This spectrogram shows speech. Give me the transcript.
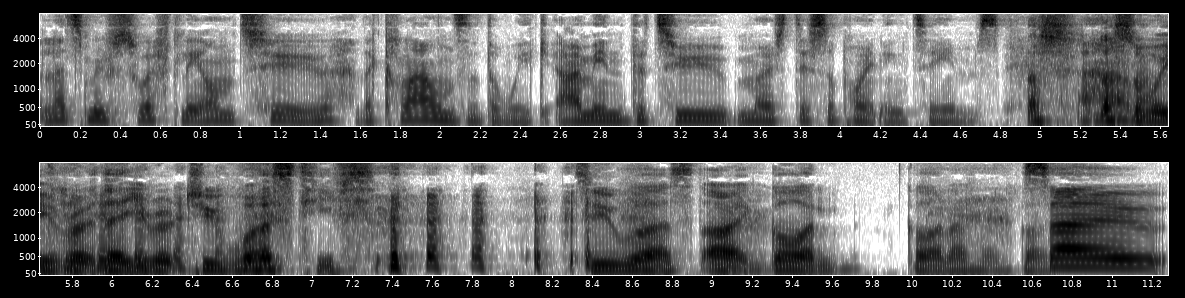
let's move swiftly on to the clowns of the week. I mean, the two most disappointing teams. that's that's not what you wrote there. You wrote two worst teams. two worst. All right, go on, go on. Go on. So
